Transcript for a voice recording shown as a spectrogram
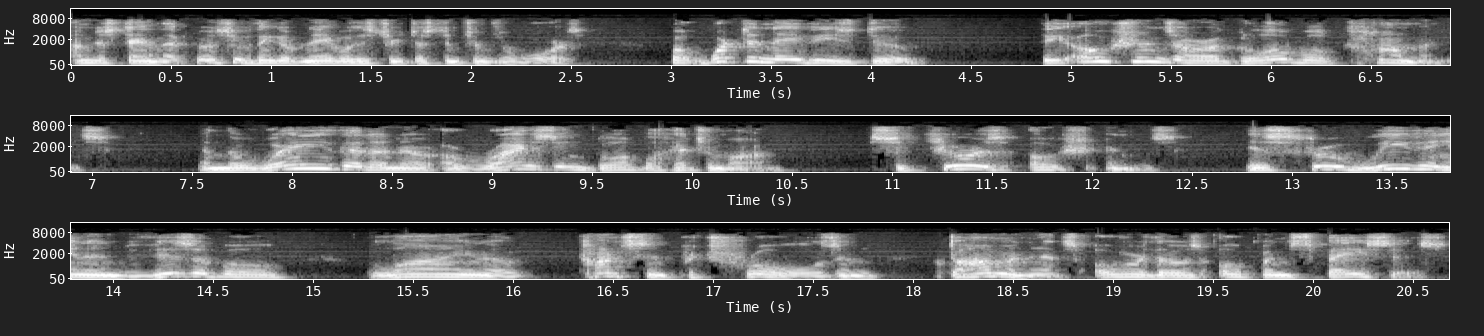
understand that. Most people think of naval history just in terms of wars. But what do navies do? The oceans are a global commons. And the way that an, a rising global hegemon secures oceans is through weaving an invisible line of constant patrols and dominance over those open spaces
